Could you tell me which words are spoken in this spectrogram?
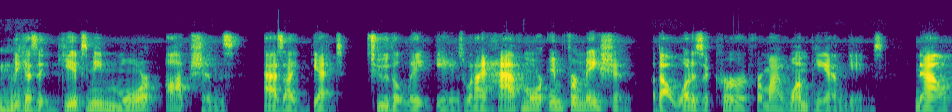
mm-hmm. because it gives me more options as I get to the late games when I have more information about what has occurred from my 1 p.m. games. Now,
